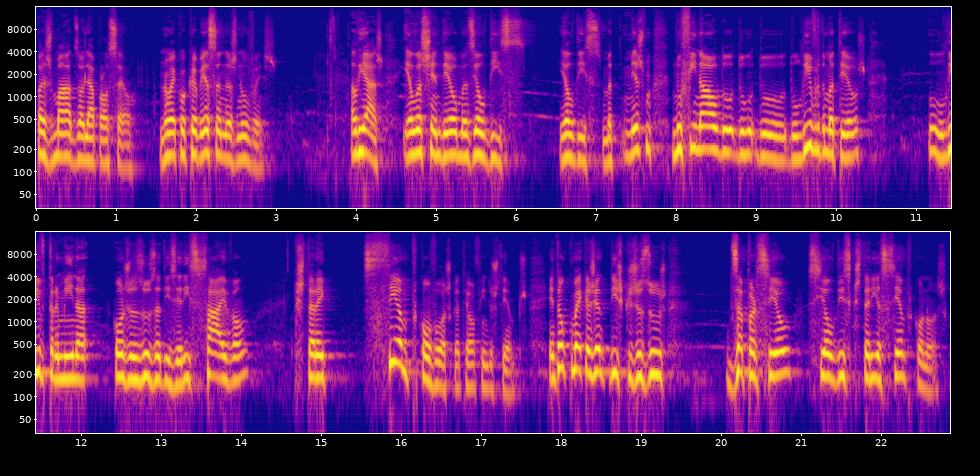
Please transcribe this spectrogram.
pasmados olhar para o céu, não é com a cabeça nas nuvens. Aliás, ele ascendeu, mas ele disse, ele disse, mesmo no final do, do, do, do livro de Mateus, o livro termina com Jesus a dizer: E saibam que estarei sempre convosco até ao fim dos tempos. Então, como é que a gente diz que Jesus desapareceu se ele disse que estaria sempre connosco?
